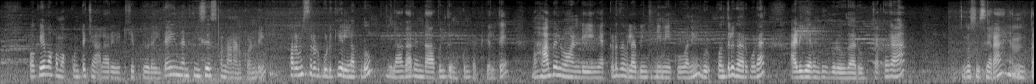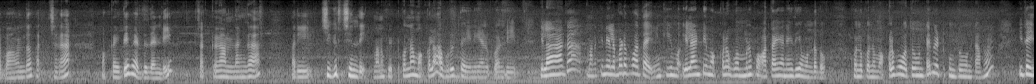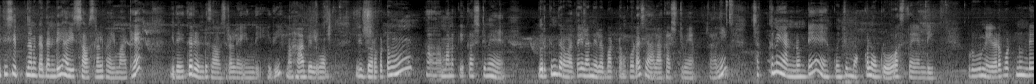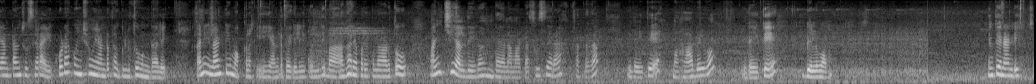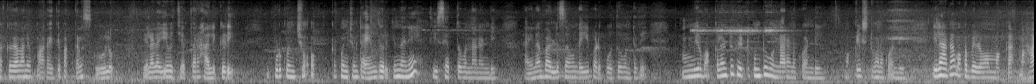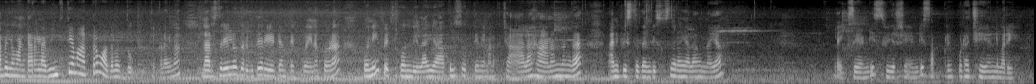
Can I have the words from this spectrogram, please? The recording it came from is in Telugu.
ఒకే ఒక మొక్క ఉంటే చాలా రేటు చెప్పాడు అయితే అయిందని తీసేసుకున్నాను అనుకోండి. పరమేశ్వరుడు గుడికి వెళ్ళినప్పుడు ఇలాగా రెండు ఆకులు తెంపుకుని పట్టుకెళ్తే మహాబిల్వం అండి ఎక్కడ లభించినాయి మీకు అని పంతులు గారు కూడా అడిగారండి గురువు గారు చక్కగా ఇగో చూసారా ఎంత బాగుందో పచ్చగా మొక్క అయితే పెద్దదండి. చక్కగా అందంగా మరి చిగుర్చింది. మనం పెట్టుకున్న మొక్కలు అభివృద్ధి అయినాయి అనుకోండి. ఇలాగా మనకి నిలబడిపోతాయి. ఇంక ఇలాంటి మొక్కలు గమ్మున పోతాయి అనేది ఉండదు. కొన్ని కొన్ని మొక్కలు పోతూ ఉంటే పెట్టుకుంటూ ఉంటాము. ఇదైతే చెప్తున్నాను కదండి ఐదు సంవత్సరాల పై మాటే ఇదైతే రెండు సంవత్సరాలు అయింది ఇది మహాబిల్వం. ఇది దొరకటం మనకి కష్టమే. దొరికిన తర్వాత ఇలా నిలబడటం కూడా చాలా కష్టమే. కానీ చక్కని ఎండ ఉంటే కొంచెం మొక్కలు గ్రో వస్తాయండి. ఇప్పుడు నీడ పట్టును ఉండే అంటాం చూసారా అవి కూడా కొంచెం ఎండ తగులుతూ ఉండాలి. కానీ ఇలాంటి మొక్కలకి ఎండ తగిలి కొద్ది బాగా రెపరెపలాడుతూ మంచి హెల్దీగా ఉంటాయన్నమాట. చూసారా చక్కగా? ఇదైతే మహాబిల్వం. ఇదైతే బిల్వం. ఇంతేనండి. చక్కగా మనకి మాకైతే పక్కన స్కూలు. పిల్లలు అయ్యి వచ్చేస్తారు హలికిడి. ఇప్పుడు కొంచెం ఒక్క కొంచెం టైం దొరికిందని తీసేస్తూ ఉన్నానండి. అయినా బళ్ళు సౌండ్ అయ్యి పడిపోతూ ఉంటుంది. మీరు మొక్కలంటూ పెట్టుకుంటూ ఉన్నారనుకోండి మొక్కలు ఇష్టం అనుకోండి ఇలాగా ఒక బిల్వం మొక్క మహాబిలం అంటారు? లభించితే మాత్రం వదలొద్దు. ఎక్కడైనా నర్సరీలో దొరికితే రేట్ ఎంత ఎక్కువైనా కూడా కొని పెట్టుకోండి. ఇలా ఈ ఆకులు సొత్తేనే మనకు చాలా ఆనందంగా అనిపిస్తుందండి. చూసారా ఎలా ఉన్నాయా? లైక్ చేయండి షేర్ చేయండి సబ్స్క్రైబ్ కూడా చేయండి మరి.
